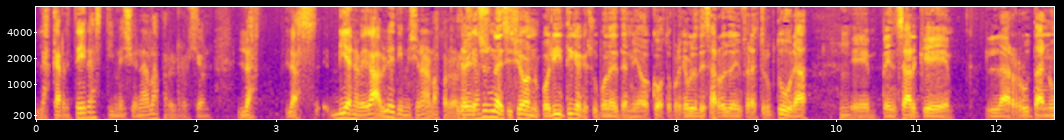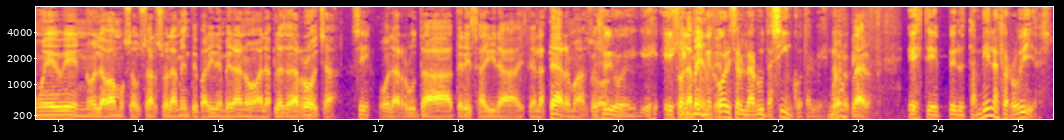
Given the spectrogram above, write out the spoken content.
Las carreteras, dimensionarlas para la región. Las, las vías navegables, dimensionarlas para la región. Eso es una decisión política que supone determinados costos. Por ejemplo, el desarrollo de infraestructura, eh, pensar que la ruta 9 no la vamos a usar solamente para ir en verano a la playa de Rocha. Sí. O la ruta 3 a ir a, este, a las termas. Pues o yo digo, eh, ejemplo solamente. mejor es la ruta 5 tal vez, ¿no? Bueno, claro. Este, pero también las ferrovías,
